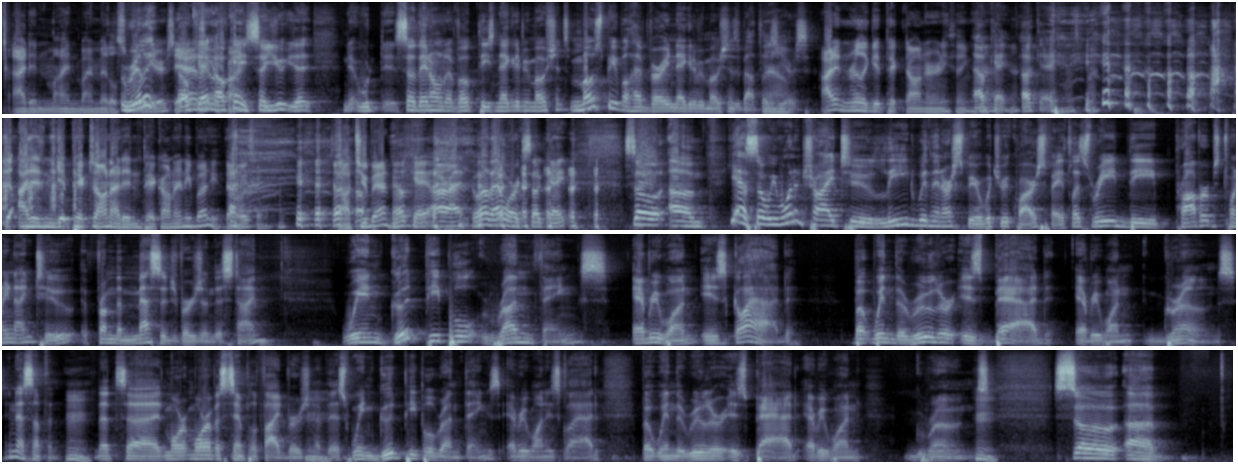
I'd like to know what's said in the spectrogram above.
I didn't mind my middle school Really? years. Yeah, okay. Okay. fine. So you, uh, so they don't evoke these negative emotions. Most people have very negative emotions about those No. years. I didn't really get picked on or anything. Yeah, Okay. yeah. Okay. I didn't get picked on. I didn't pick on anybody. That was not too bad. Okay, all right. Well, that works. Okay. So, um, yeah, so we want to try to lead within our sphere, which requires faith. Let's read the Proverbs 29 2 from the message version this time. When good people run things, everyone is glad. But when the ruler is bad, everyone groans. Isn't that something? That's uh, more more of a simplified version of this. When good people run things, everyone is glad. But when the ruler is bad, everyone groans. So, uh,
